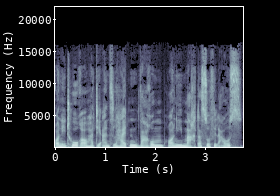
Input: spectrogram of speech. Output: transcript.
Ronny Thorau hat die Einzelheiten. Warum, Ronny, macht das so viel aus?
